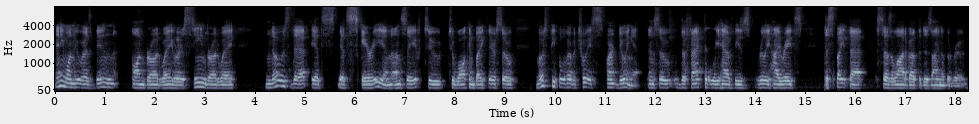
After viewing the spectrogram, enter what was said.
anyone who has been on Broadway or has seen Broadway knows that it's it's scary and unsafe to to walk and bike there. So most people who have a choice aren't doing it. And so the fact that we have these really high rates despite that says a lot about the design of the road.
